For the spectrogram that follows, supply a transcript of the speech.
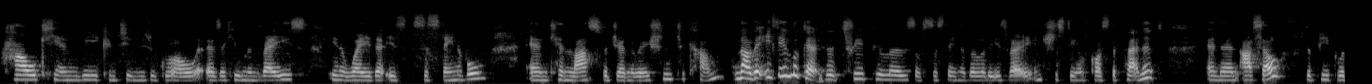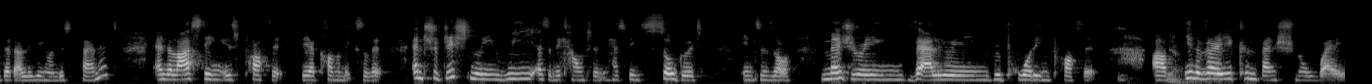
how can we continue to grow as a human race in a way that is sustainable and can last for generations to come. Now, if you look at the three pillars of sustainability, it's very interesting. Of course, the planet, and then ourselves, the people that are living on this planet, and the last thing is profit, the economics of it. And traditionally, we as an accountant has been so good in terms of measuring, valuing, reporting profit um, yeah. in a very conventional way,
